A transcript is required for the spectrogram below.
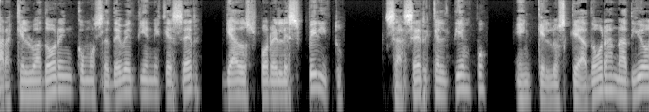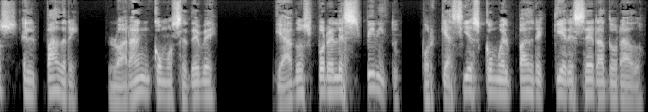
para que lo adoren como se debe, tiene que ser guiados por el espíritu. Se acerca el tiempo en que los que adoran a Dios el Padre lo harán como se debe, guiados por el espíritu, porque así es como el Padre quiere ser adorado.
